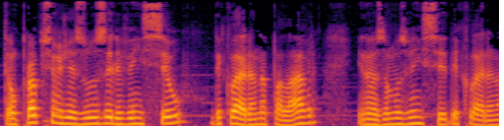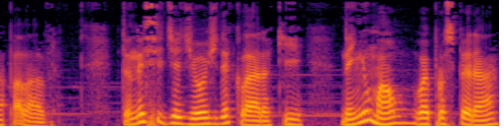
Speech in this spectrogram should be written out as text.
Então, o próprio Senhor Jesus ele venceu declarando a palavra e nós vamos vencer declarando a palavra. Então, nesse dia de hoje, declara que nenhum mal vai prosperar,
